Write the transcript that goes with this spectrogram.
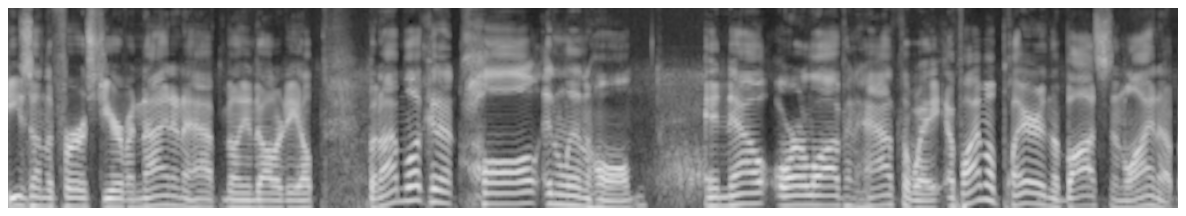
He's on the first year of a nine and a half million dollar deal. But I'm looking at Hall and Lindholm, and now Orlov and Hathaway. If I'm a player in the Boston lineup,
